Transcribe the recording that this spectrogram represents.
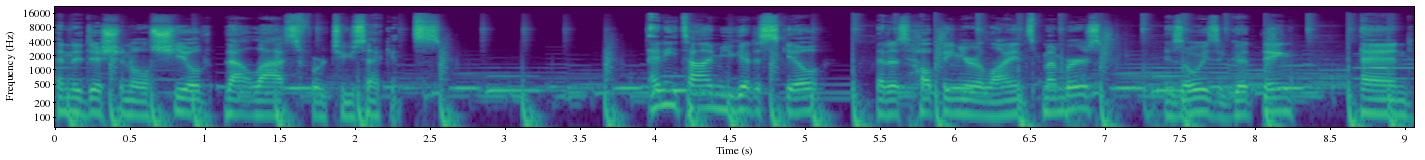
an additional shield that lasts for two seconds. Anytime you get a skill that is helping your alliance members is always a good thing, and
